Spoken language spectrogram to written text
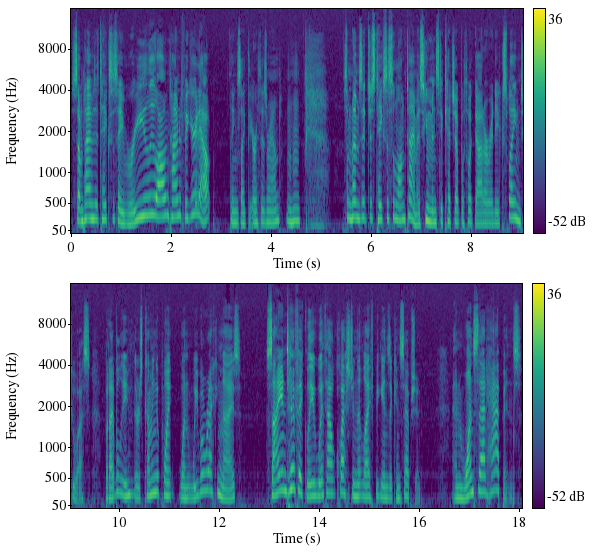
Sometimes it takes us a really long time to figure it out. Things like the earth is round. Mm-hmm. Sometimes it just takes us a long time as humans to catch up with what God already explained to us. But I believe there's coming a point when we will recognize scientifically, without question, that life begins at conception. And once that happens,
